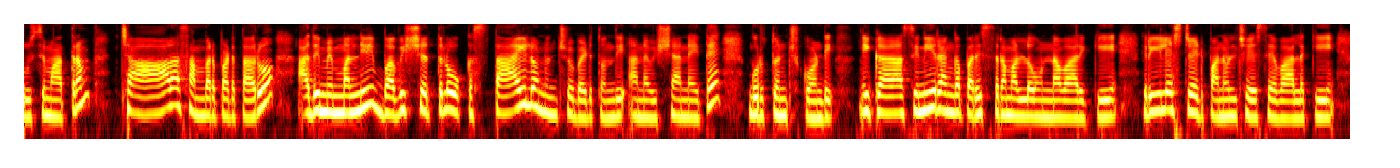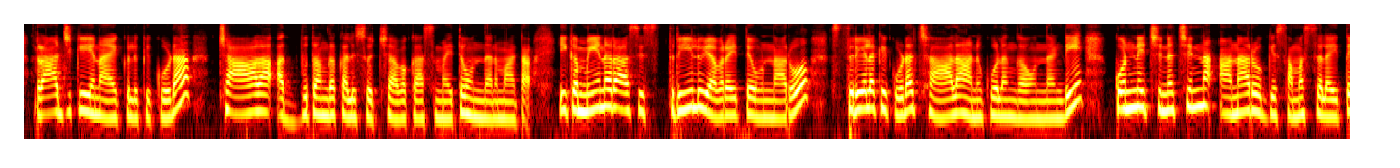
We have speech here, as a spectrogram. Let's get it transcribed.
చూసి మాత్రం చాలా సంబరపడతారు. అది మిమ్మల్ని భవిష్యత్తులో ఒక స్థాయిలో నుంచోబెడుతుంది అన్న విషయాన్ని అయితే గుర్తుంచుకోండి. ఇక సినీ రంగ పరిశ్రమల్లో ఉన్న వారికి రియల్ ఎస్టేట్ పనులు చేసే వాళ్ళకి రాజకీయ నాయకులకి కూడా చాలా అద్భుతంగా కలిసి వచ్చే అవకాశం అయితే ఉందన్నమాట. ఇక మీనరాశి స్త్రీలు ఎవరైతే ఉన్నారో స్త్రీలకి కూడా చాలా అనుకూలంగా ఉందండి. కొన్ని చిన్న చిన్న అనారోగ్య సమస్యలు అయితే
